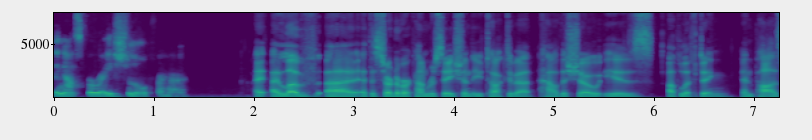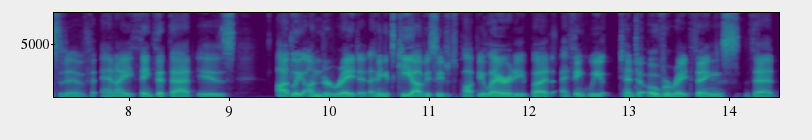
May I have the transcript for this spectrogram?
something aspirational for her. I, I love uh, at the start of our conversation that you talked about how the show is uplifting and positive, and I think that that is oddly underrated. I think it's key, obviously, to its popularity, but I think we tend to overrate things that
